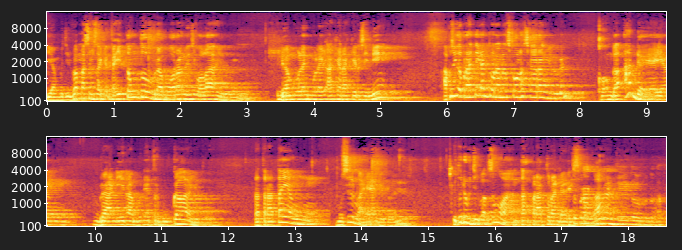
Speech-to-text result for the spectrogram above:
Yang berjilbab masih bisa kita hitung tuh berapa orang di sekolah gitu kan. Udah mulai-mulai akhir-akhir sini aku juga perhatikan tuh anak sekolah sekarang gitu kan. Kok nggak ada ya yang berani rambutnya terbuka gitu. Rata-rata yang muslim lah ya gitu kan. Itu udah berjilbab semua, entah peraturan dari Itu sekolah. peraturan sih kalau menurut aku.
